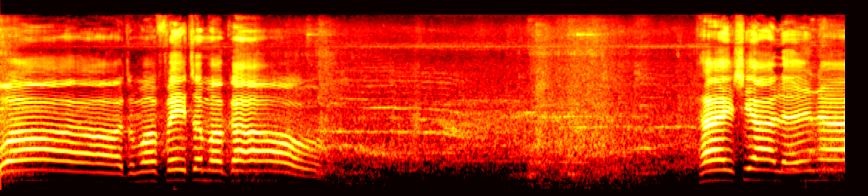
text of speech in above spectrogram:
哇，怎么飞这么高？太吓人了！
